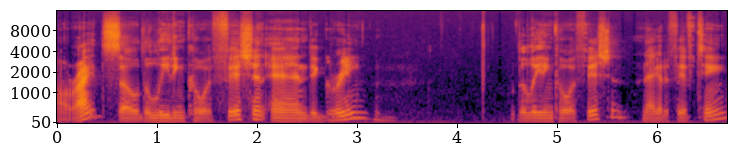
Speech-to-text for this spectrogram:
all right so the leading coefficient and degree the leading coefficient, negative 15.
